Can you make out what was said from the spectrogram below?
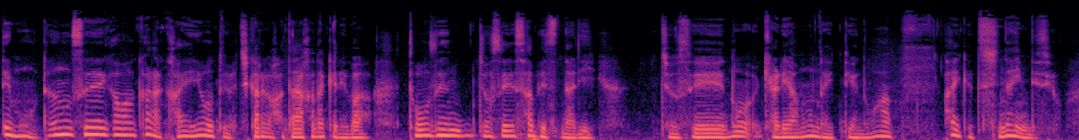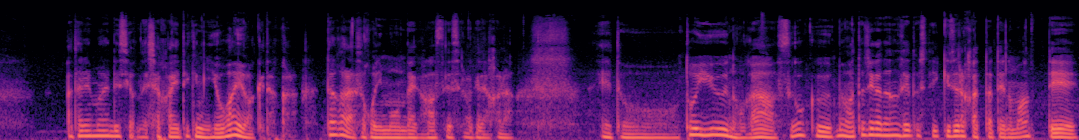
でも男性側から変えようという力が働かなければ当然女性差別なり女性のキャリア問題っていうのは解決しないんですよ。当たり前ですよね。社会的に弱いわけだから。だからそこに問題が発生するわけだから。えーと、というのがすごく、まあ、私が男性として生きづらかったっていうのもあって、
